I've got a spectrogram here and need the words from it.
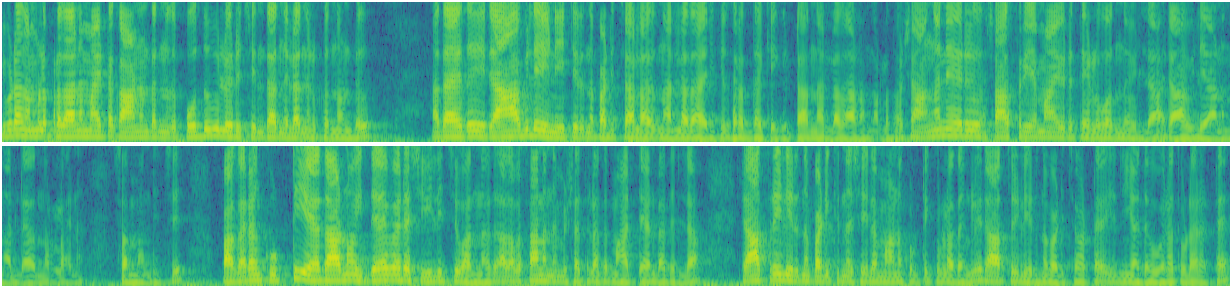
ഇവിടെ നമ്മൾ പ്രധാനമായിട്ട് കാണേണ്ടുന്നത് പൊതുവിലൊരു ചിന്ത നിലനിൽക്കുന്നുണ്ട്. അതായത് രാവിലെ എണീറ്റിരുന്ന് പഠിച്ചാൽ അത് നല്ലതായിരിക്കും ശ്രദ്ധയ്ക്ക് കിട്ടാൻ നല്ലതാണെന്നുള്ളത്. പക്ഷേ അങ്ങനെ ഒരു ശാസ്ത്രീയമായ ഒരു തെളിവൊന്നുമില്ല രാവിലെയാണ് നല്ലതെന്നുള്ളതിനെ സംബന്ധിച്ച്. പകരം കുട്ടി ഏതാണോ ഇതേവരെ ശീലിച്ചു വന്നത്. അത് അവസാന നിമിഷത്തിൽ അത് മാറ്റേണ്ടതില്ല. രാത്രിയിലിരുന്ന് പഠിക്കുന്ന ശീലമാണ് കുട്ടിക്കുള്ളതെങ്കിൽ രാത്രിയിലിരുന്ന് പഠിച്ചോട്ടെ ഇനി അതുപോലെ തുടരട്ടെ.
